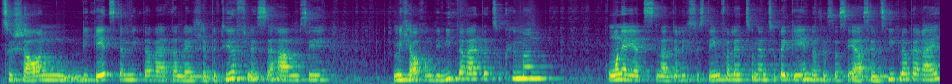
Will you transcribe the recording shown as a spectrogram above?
zu schauen, wie geht es den Mitarbeitern, welche Bedürfnisse haben sie, mich auch um die Mitarbeiter zu kümmern ohne jetzt natürlich Systemverletzungen zu begehen, das ist ein sehr sensibler Bereich,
